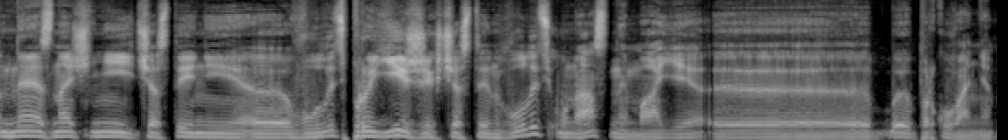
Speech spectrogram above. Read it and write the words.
незначній частині е, вулиць, проїжджих частин вулиць у нас немає е, е, паркування.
